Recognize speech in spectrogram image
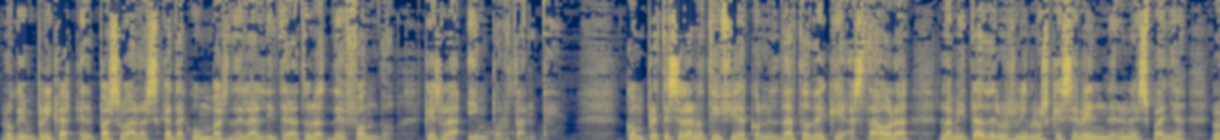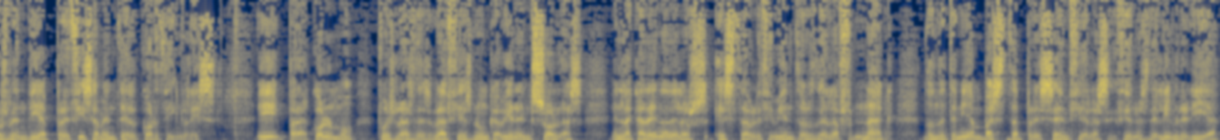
lo que implica el paso a las catacumbas de la literatura de fondo, que es la importante. Complétese la noticia con el dato de que hasta ahora la mitad de los libros que se venden en España los vendía precisamente el corte inglés. Y, para colmo, pues las desgracias nunca vienen solas, en la cadena de los establecimientos de la FNAC, donde tenían vasta presencia las secciones de librería,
